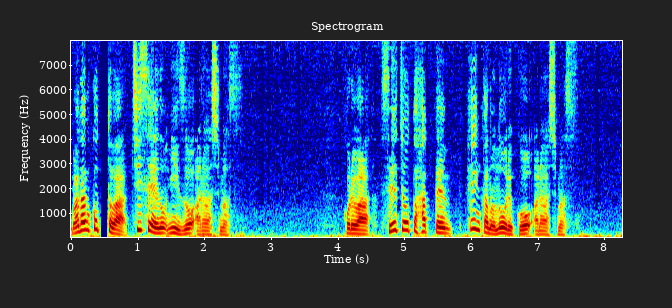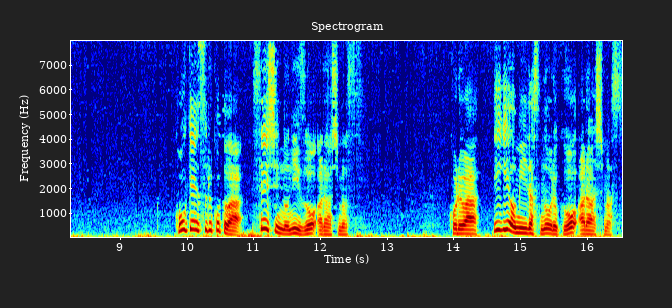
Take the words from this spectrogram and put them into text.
学ぶことは知性のニーズを表します。これは成長と発展変化の能力を表します。貢献することは精神のニーズを表します。これは意義を見出す能力を表します。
